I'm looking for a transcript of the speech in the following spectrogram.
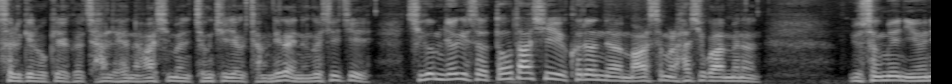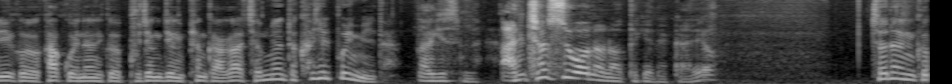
슬기롭게 그 잘 해나가시면 정치적 장래가 있는 것이지 지금 여기서 또 다시 그런 말씀을 하시고 하면은 유승민 의원이 그 갖고 있는 그 부정적인 평가가 점점 더 커질 뿐입니다. 알겠습니다. 안철수 의원은 어떻게 될까요? 저는 그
